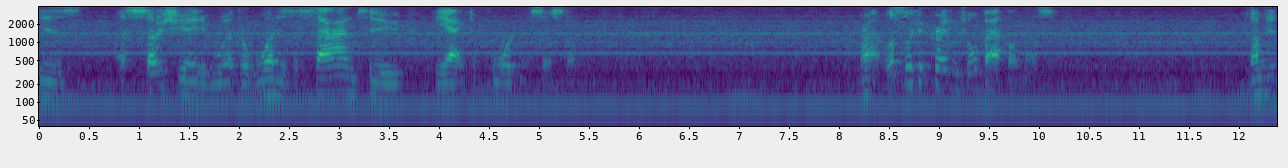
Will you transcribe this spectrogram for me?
is associated with or what is assigned to the active coordinate system. All right, let's look at creating toolpath on this. I'm just,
